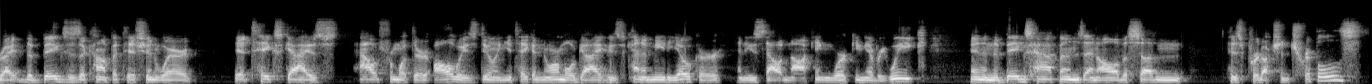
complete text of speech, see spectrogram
right? The bigs is a competition where it takes guys out from what they're always doing. You take a normal guy who's kind of mediocre and he's out knocking working every week and then the bigs happens and all of a sudden his production triples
